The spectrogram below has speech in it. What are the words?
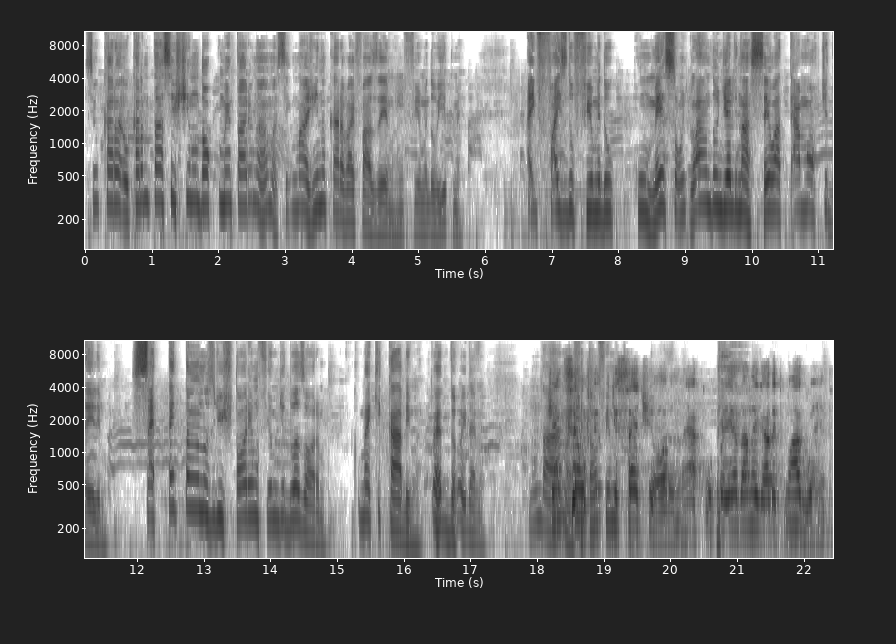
Se o cara, o cara não tá assistindo um documentário não, mano. Se, imagina o cara vai fazer, mano, um filme do Ip Aí faz do filme do começo, lá onde ele nasceu até a morte dele, mano. 70 anos de história em um filme de duas horas, mano. Como é que cabe, mano? Tu é doido, né, mano? Não dá, Tinha que mano. ser um então, filme, filme de 7 horas, né? A culpa aí é da negada que não aguenta.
